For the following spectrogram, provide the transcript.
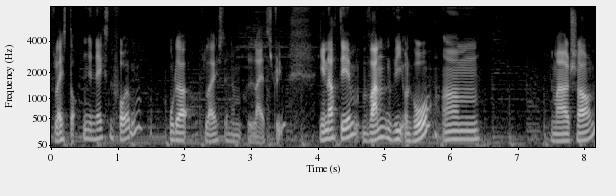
vielleicht doch in den nächsten Folgen oder vielleicht in einem Livestream. Je nachdem, wann, wie und wo. Ähm, mal schauen.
